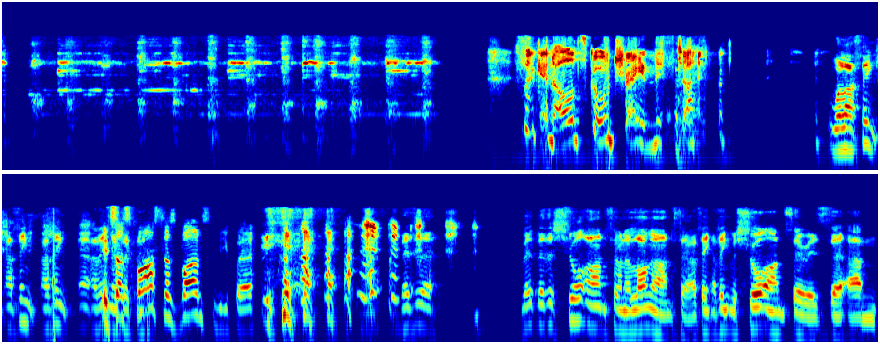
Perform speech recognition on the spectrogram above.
It's an old school train this time. Well, I think I think I think, I think it's as fast as Barnes, to be fair. yeah. there's a there's a short answer and a long answer. I think I think the short answer is that um,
